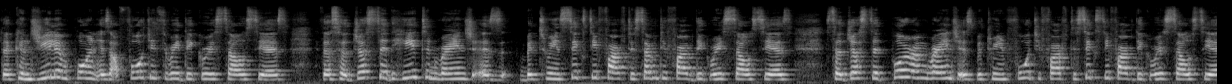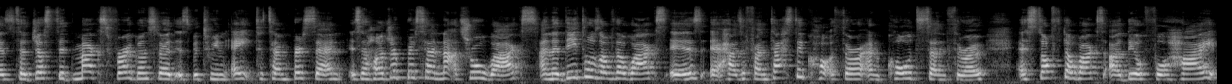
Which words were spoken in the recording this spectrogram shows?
The congealing point is at 43 degrees Celsius the suggested heating range is between 65 to 75 degrees Celsius suggested pouring range is between 45 45 to 65 degrees Celsius. Suggested max fragrance load is between 8 to 10%. It's 100% natural wax. And the details of the wax is it has a fantastic hot throw and cold scent throw. A softer wax ideal for high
